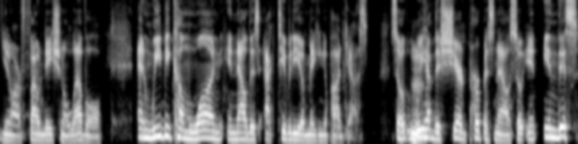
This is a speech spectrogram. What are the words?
you know our foundational level, and we become one in now this activity of making a podcast. So mm. we have this shared purpose now. So in in this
